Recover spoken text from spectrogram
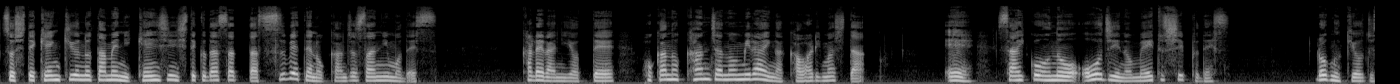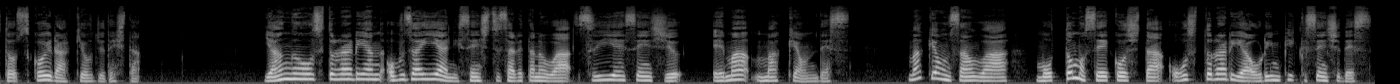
そして研究のために献身してくださったすべての患者さんにもです。彼らによって他の患者の未来が変わりました。ええ、最高のオージーのメイトシップです。ログ教授とスコイラー教授でした。ヤング・オーストラリアン・オブ・ザ・イヤーに選出されたのは水泳選手エマ・マキョンです。マキョンさんは最も成功したオーストラリアオリンピック選手です。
